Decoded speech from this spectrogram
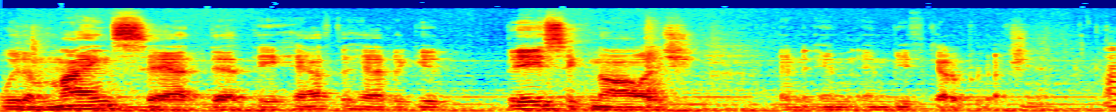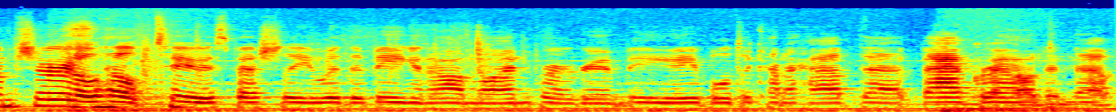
with a mindset that they have to have a good basic knowledge in, in, in beef cattle production. I'm sure it'll help too, especially with it being an online program, being able to kind of have that background and that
